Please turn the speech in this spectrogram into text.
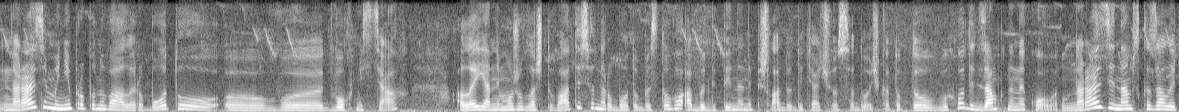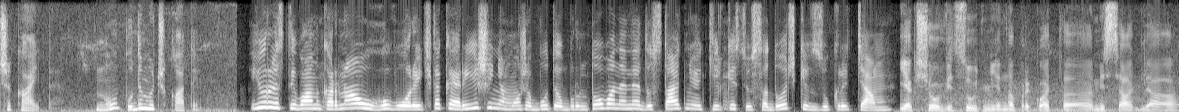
Наразі мені пропонували роботу е, в двох місцях, але я не можу влаштуватися на роботу без того, аби дитина не пішла до дитячого садочка. Тобто виходить замкнене коло. Наразі нам сказали чекайте. Ну, будемо чекати. Юрист Іван Карнау говорить, таке рішення може бути обґрунтоване недостатньою кількістю садочків з укриттям. Якщо відсутні, наприклад, е, місця для е,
